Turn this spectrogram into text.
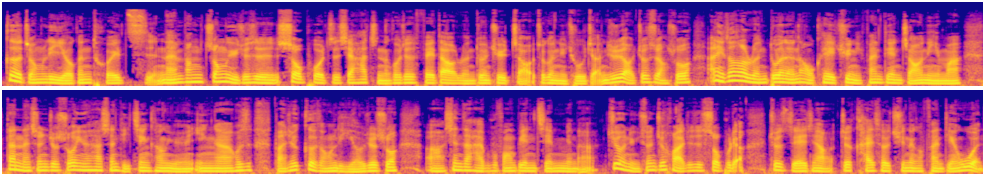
各种理由跟推辞，男方终于就是受迫之下，他只能够就是飞到伦敦去找这个女主角。女主角就是想说：啊，你到了伦敦了，那我可以去你饭店找你吗？但男生就说：因为他身体健康原因啊，或是反正就各种理由，就是说啊，现在还不方便见面啊。就女生就后来就是受不了，就直接这样就开车去。去那个饭店问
